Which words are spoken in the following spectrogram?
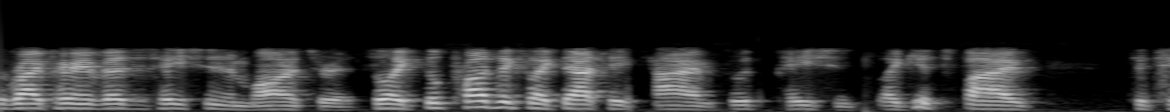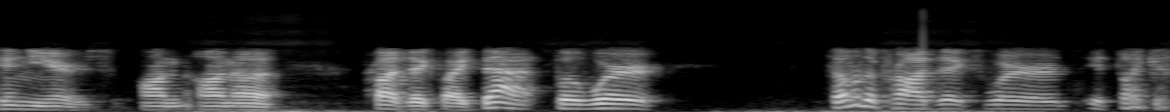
the riparian vegetation and monitor it. So like the projects like that take time, so it's patience. Like it's five to ten years on on a project like that, but where some of the projects where it's like a,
